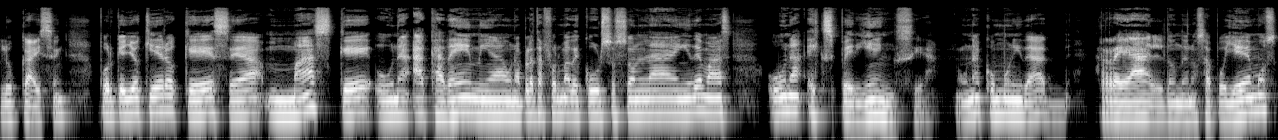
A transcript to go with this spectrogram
Club Kaizen, porque yo quiero que sea más que una academia, una plataforma de cursos online y demás, una experiencia, una comunidad real donde nos apoyemos,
